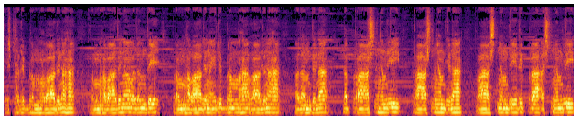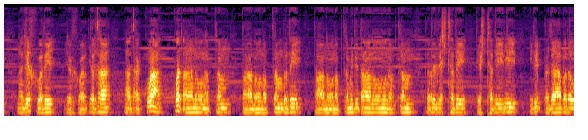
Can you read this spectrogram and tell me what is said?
तिष्ठति ब्रह्मवादिनः। ब्रह्मवादिनो वदन्ति। ब्रह्मवादिन इति ब्रह्मवादिनः। वदन्ति न। प्राश्नन्ति प्राश्नन्ति न। प्राश्नन्तीति प्राश्नन्ति न जुह्वति। जुह्वत्यथ। अथ क्व क्व तानूनत्रम् तानूनत्रम् प्रति। तानूनत्रमिति तानूनत्रम् प्रतितिष्ठति तिष्ठतीति इति प्रजापतौ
